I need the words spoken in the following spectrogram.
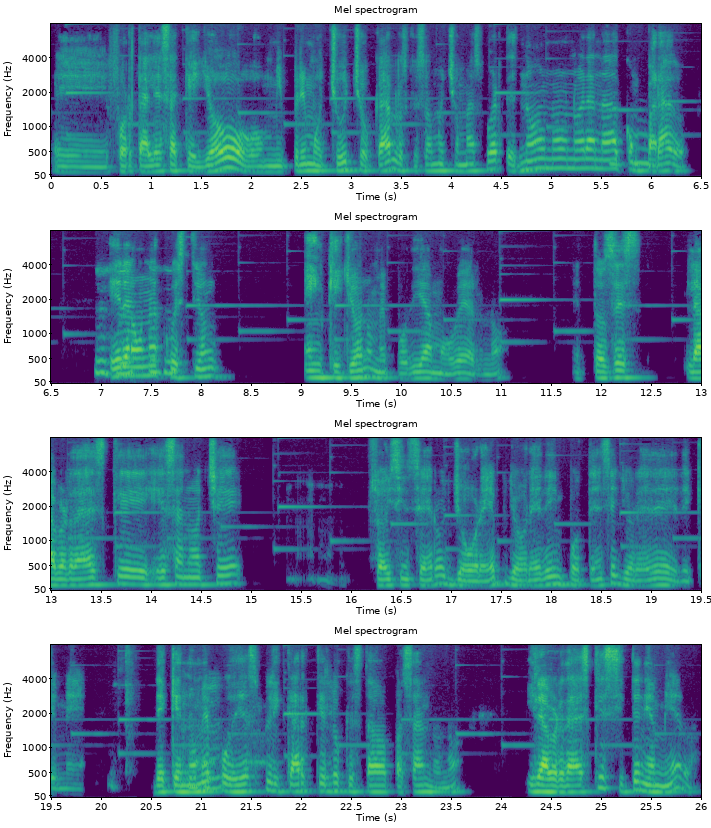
eh, fortaleza que yo, o mi primo Chucho, Carlos, que son mucho más fuertes. No, no, no era nada comparado. Era una cuestión en que yo no me podía mover, ¿no? Entonces, la verdad es que esa noche, soy sincero, lloré, lloré de impotencia, lloré de, de que me, de que no me podía explicar qué es lo que estaba pasando, ¿no? Y la verdad es que sí tenía miedo.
